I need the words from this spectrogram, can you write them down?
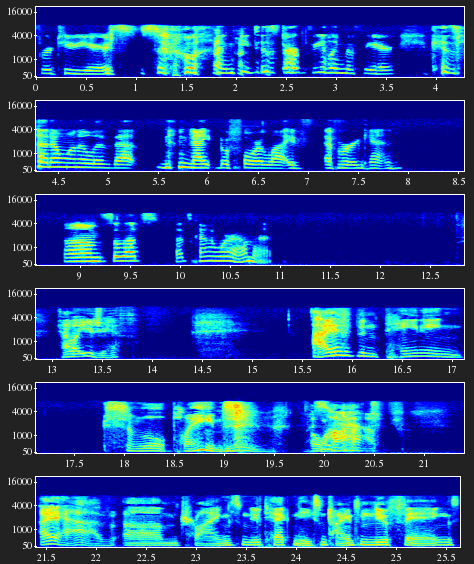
for two years, so I need to start feeling the fear because I don't want to live that night before life ever again. Um, so that's that's kind of where I'm at. How about you, Jeff? I have been painting some little planes a You lot. have. I have. Um, trying some new techniques. I'm trying some new things.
